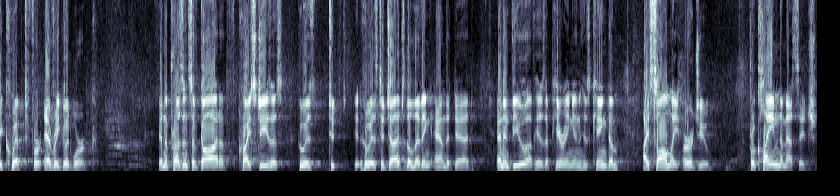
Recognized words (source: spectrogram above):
equipped for every good work. In the presence of God, of Christ Jesus, who is to, who is to judge the living and the dead, and in view of his appearing in his kingdom, I solemnly urge you proclaim the message.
